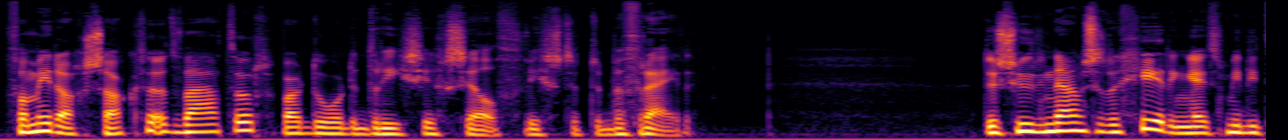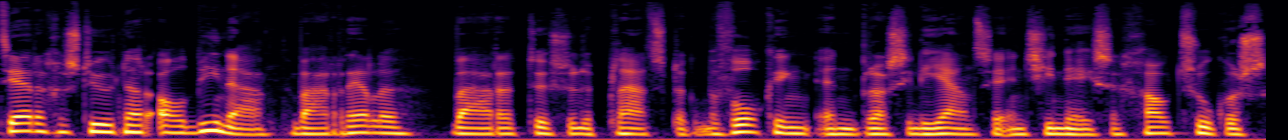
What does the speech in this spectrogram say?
Vanmiddag zakte het water, waardoor de drie zichzelf wisten te bevrijden. De Surinaamse regering heeft militairen gestuurd naar Albina, waar rellen waren tussen de plaatselijke bevolking en Braziliaanse en Chinese goudzoekers.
